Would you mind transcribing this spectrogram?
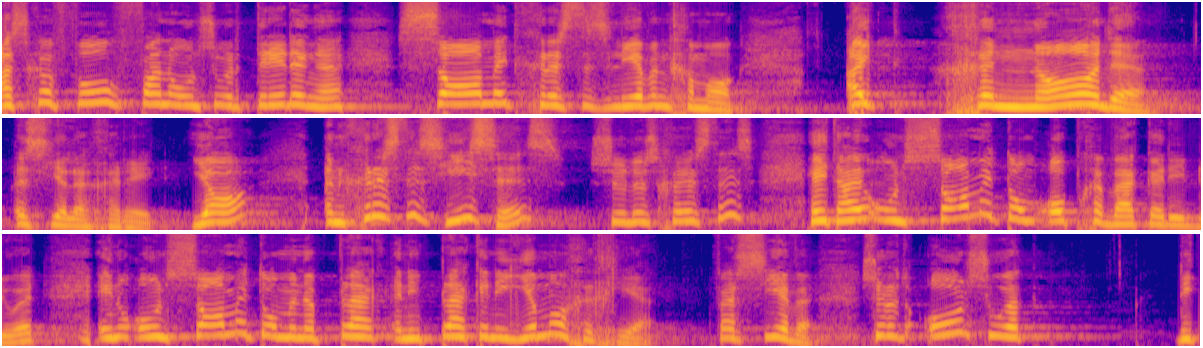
as gevolg van ons oortredinge saam met Christus lewend gemaak. Uit genade is jy gered. Ja, in Christus Jesus, soos Christus, het hy ons saam met hom opgewek uit die dood en ons saam met hom in 'n plek in die plek in die hemel gegee. Vers 7, sodat ons ook die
